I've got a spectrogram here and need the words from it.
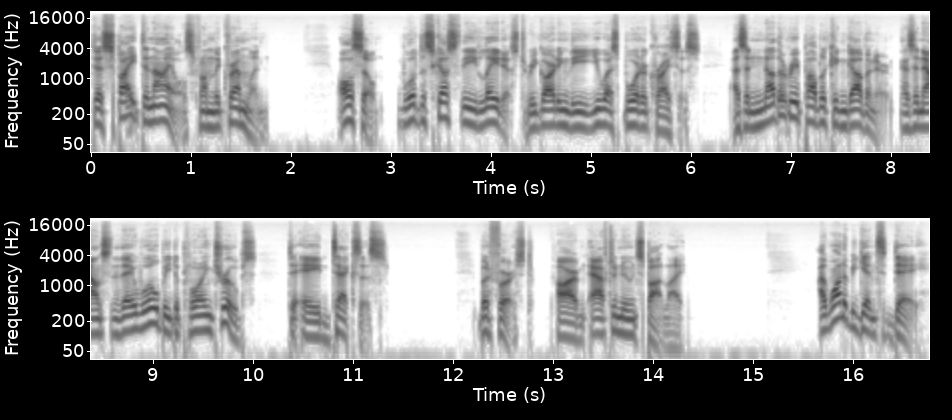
despite denials from the Kremlin. Also, we'll discuss the latest regarding the U.S. border crisis, as another Republican governor has announced that they will be deploying troops to aid Texas. But first, our afternoon spotlight. I want to begin today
